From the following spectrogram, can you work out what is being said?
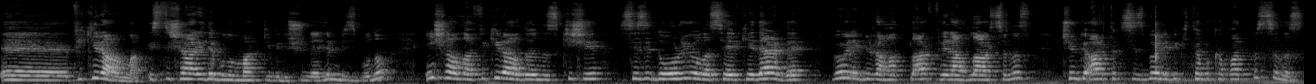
e, fikir almak, istişarede bulunmak gibi düşünelim biz bunu. İnşallah fikir aldığınız kişi sizi doğru yola sevk eder de böyle bir rahatlar, ferahlarsınız. Çünkü artık siz böyle bir kitabı kapatmışsınız.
